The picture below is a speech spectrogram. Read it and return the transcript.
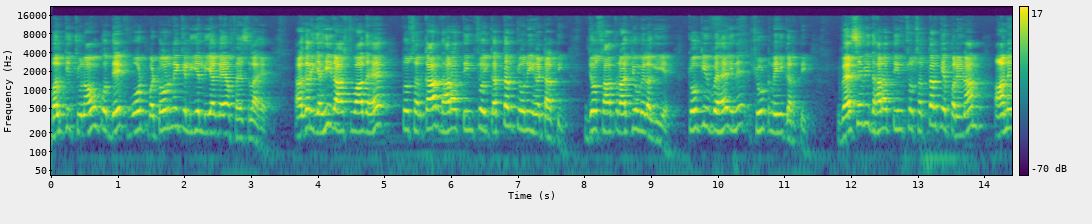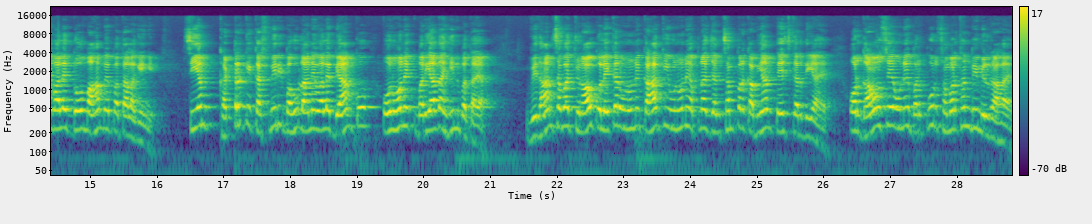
बल्कि चुनावों को देख वोट बटोरने के लिए लिया गया फैसला है। अगर यही राष्ट्रवाद है तो सरकार धारा 371 क्यों नहीं हटाती, जो सात राज्यों में लगी है? क्योंकि वह इन्हें शूट नहीं करती। वैसे भी धारा 370 के परिणाम आने वाले दो माह में पता लगेंगे। सीएम खट्टर के कश्मीरी बहुल आने वाले बयान को उन्होंने मर्यादाहीन बताया। विधानसभा चुनाव को लेकर उन्होंने कहा कि उन्होंने अपना जनसंपर्क अभियान तेज कर दिया है और गाँवों से उन्हें भरपूर समर्थन भी मिल रहा है।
